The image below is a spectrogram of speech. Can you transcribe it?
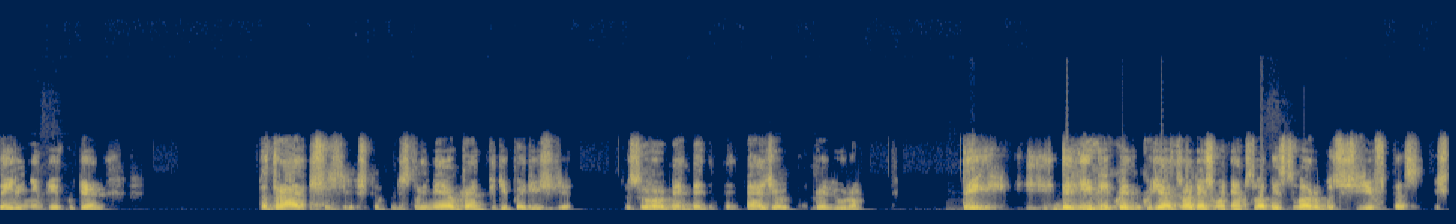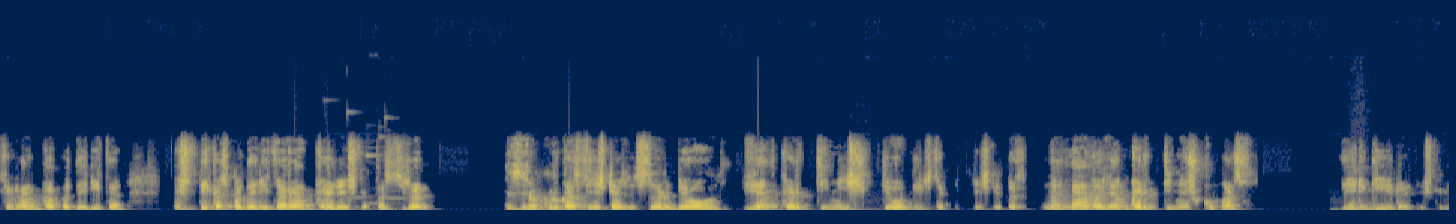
dailininkai, kurie Petravičius, reiškia, kuris laimėjo Grand Prix Paryžiuje su savo me, me, medžio graviūrom. Tai dalykai, kurie atrodė žmonėms labai svarbus. Šriftas, reiškia, ranka padaryta, tai kas padaryta ranka, reiškia, tas yra, tas yra kur kas, reiškia, svarbiau vienkartiniškiau, kaip sakyti, reiškia, tas na, meno vienkartiniškumas irgi yra, reiškia,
